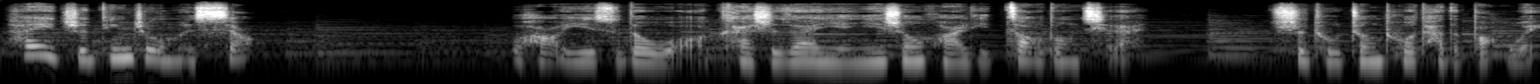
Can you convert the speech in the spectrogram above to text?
他一直盯着我们笑。不好意思的我开始在严医生怀里躁动起来，试图挣脱他的包围。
